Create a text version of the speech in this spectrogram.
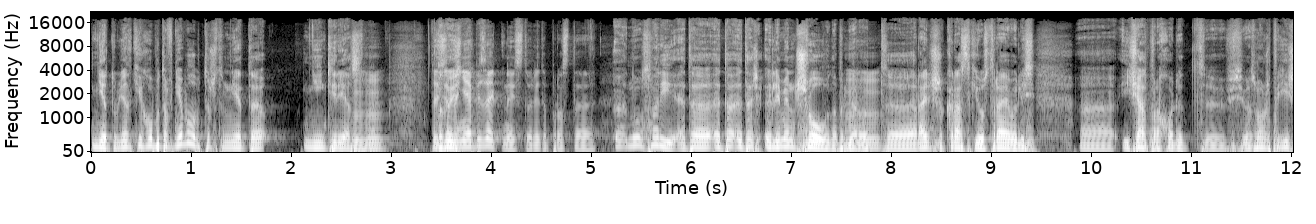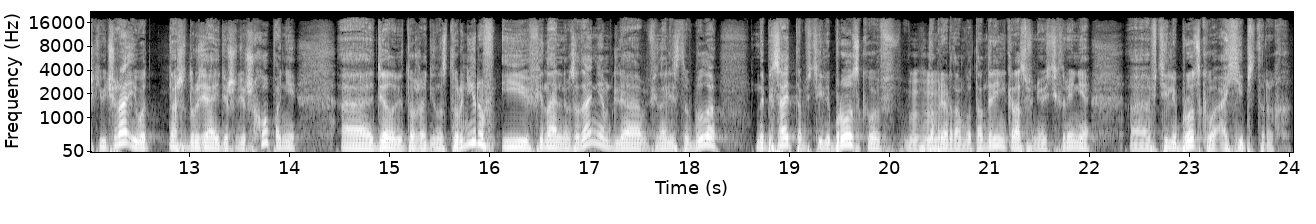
Нет, у меня таких опытов не было, потому что мне это неинтересно. Мгм. То Ну, есть то это есть- не обязательная история, это просто... Э, Ну, смотри, это, это, это элемент шоу, например. Мгм. Вот э, раньше как раз-таки устраивались, э, и сейчас проходят э, всевозможные поэтические вечера, и вот наши друзья Идиш Идиш Хоп, они э, делали тоже один из турниров, и финальным заданием для финалистов было написать там в стиле Бродского, Мгм. например, там вот Андрей Некрасов, у него есть стихотворение э, в стиле Бродского о хипстерах.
